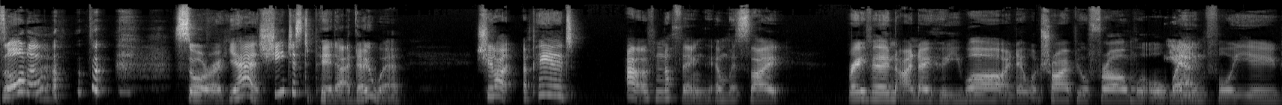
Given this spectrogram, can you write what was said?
Sora. Sora. Yeah, she just appeared out of nowhere. She like appeared out of nothing and was like, Raven, I know who you are. I know what tribe you're from. We're all Yeah. waiting for you.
